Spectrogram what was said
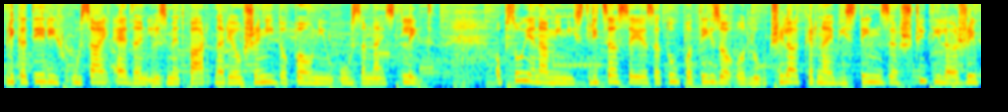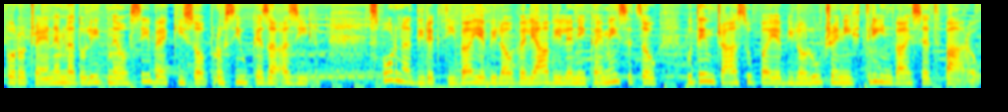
pri katerih vsaj eden izmed partnerjev še ni dopolnil 18 let. Obsojena ministrica se je za to potezo odločila, ker naj bi s tem zaščitila že poročene mladoletne osebe, ki so prosilke za azil. Sporna direktiva je bila v veljavi le nekaj mesecev, v tem času pa je bilo ločenih 23 parov.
